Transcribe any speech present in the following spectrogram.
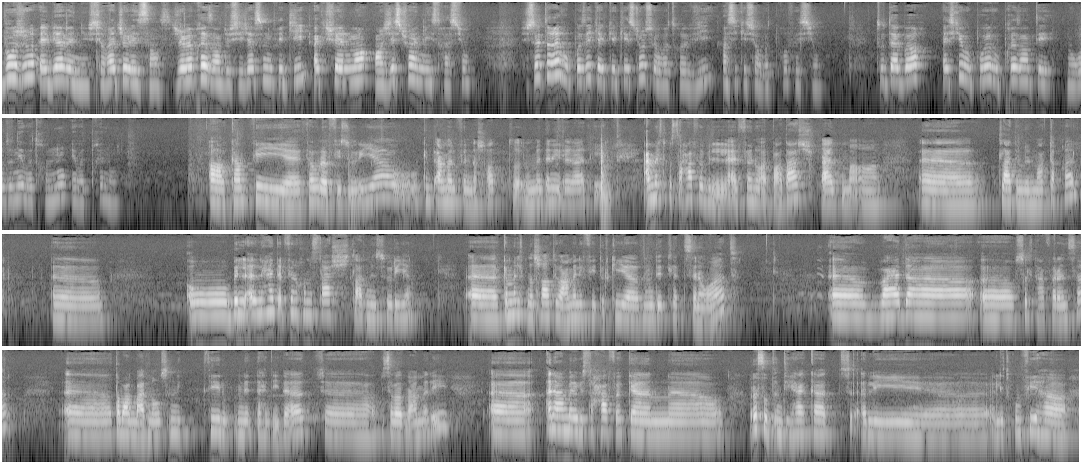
Bonjour et bienvenue sur Radio L'essence. Je me présente, je suis Jasmine Triki, actuellement en gestion administration. Je souhaiterais vous poser quelques questions sur votre vie ainsi que sur votre profession. Tout d'abord, est-ce que vous pouvez vous présenter, nous redonner votre nom et votre prénom اه كان في ثورة في سوريا وكنت أعمل في النشاط المدني الإغاثي عملت بالصحافة بال 2014 بعد ما آه طلعت من المعتقل آه وبالنهاية 2015 طلعت من سوريا. آه كملت نشاطي وعملي في تركيا لمدة ثلاث سنوات. آه بعدها آه وصلت على فرنسا. طبعا بعد ما وصلني كثير من التهديدات بسبب عملي. أنا عملي بالصحافة كان رصد انتهاكات اللي اللي تكون فيها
